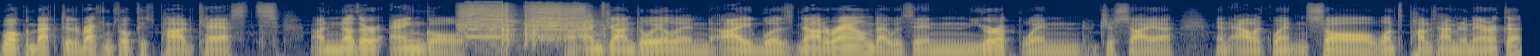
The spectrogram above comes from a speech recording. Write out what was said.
Welcome back to the Racking Focus Podcast's Another Angle. Uh, I'm John Doyle, and I was not around. I was in Europe when Josiah and Alec went and saw Once Upon a Time in America.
